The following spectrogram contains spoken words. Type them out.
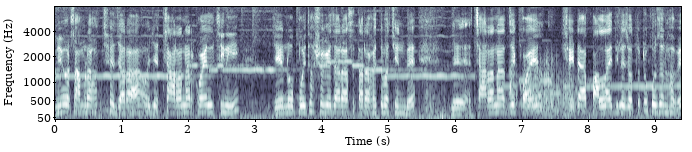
ভিউয়ার্স আমরা হচ্ছে যারা ওই যে চারানার কয়েল চিনি যে নব্বই দশকে যারা আছে তারা হয়তো বা চিনবে যে চারানার যে কয়েল সেটা পাল্লায় দিলে যতটুকু ওজন হবে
